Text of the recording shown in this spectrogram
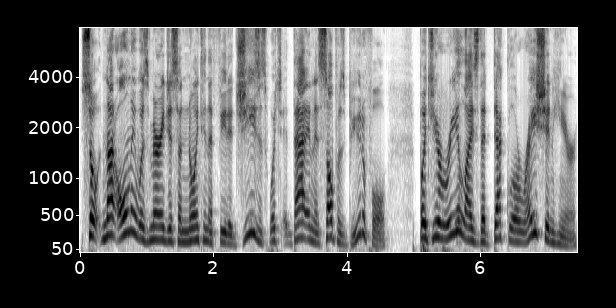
So not only was Mary just anointing the feet of Jesus, which that in itself was beautiful, but you realize the declaration here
